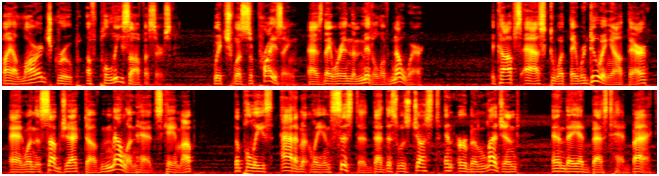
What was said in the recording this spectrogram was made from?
by a large group of police officers, which was surprising as they were in the middle of nowhere. The cops asked what they were doing out there, and when the subject of melonheads came up, the police adamantly insisted that this was just an urban legend and they had best head back.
